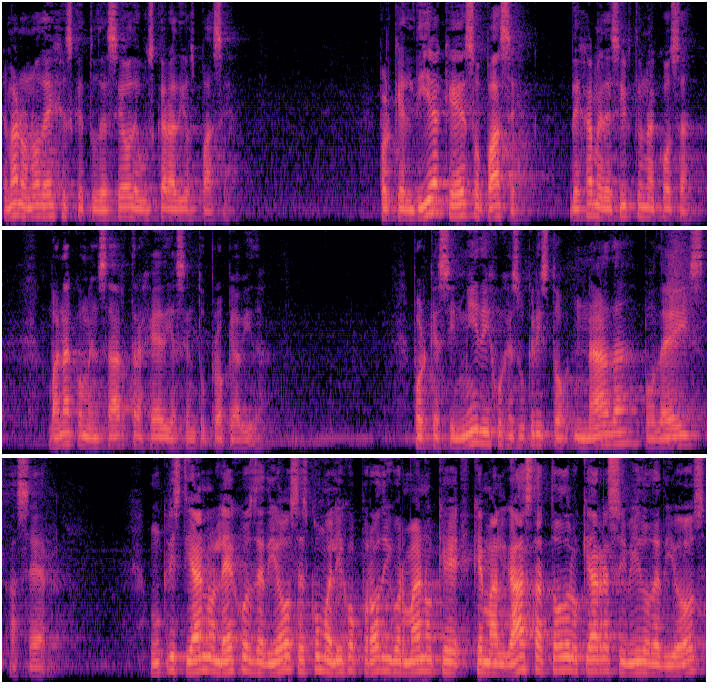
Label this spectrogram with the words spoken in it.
Hermano, no dejes que tu deseo de buscar a Dios pase. Porque el día que eso pase, déjame decirte una cosa, van a comenzar tragedias en tu propia vida porque sin mí, dijo Jesucristo, nada podéis hacer. Un cristiano lejos de Dios es como el hijo pródigo, hermano, que, que malgasta todo lo que ha recibido de Dios,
